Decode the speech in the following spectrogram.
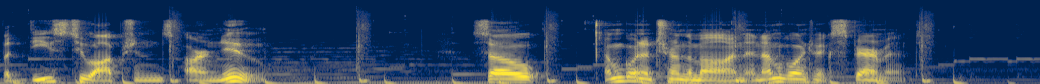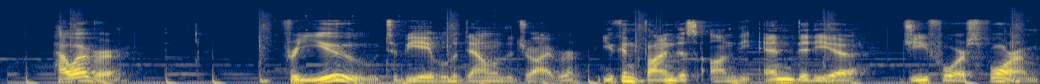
but these two options are new. So I'm going to turn them on and I'm going to experiment. However, for you to be able to download the driver, you can find this on the NVIDIA GeForce forum.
